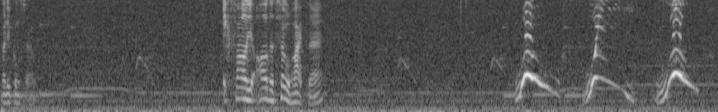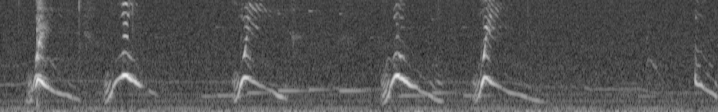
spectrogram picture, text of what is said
Maar die komt zo. Ik faal je altijd zo hard, hè. Woe! Wee! Woe! Wee! Woe! Wee! Woe! Wee! Oeh.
